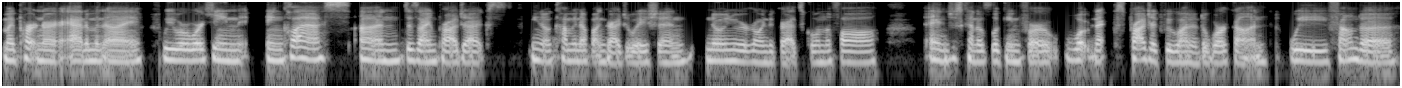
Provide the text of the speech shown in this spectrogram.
My partner Adam and I, we were working in class on design projects, you know, coming up on graduation, knowing we were going to grad school in the fall and just kind of looking for what next project we wanted to work on. We found a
